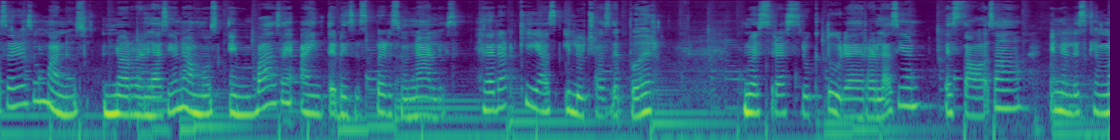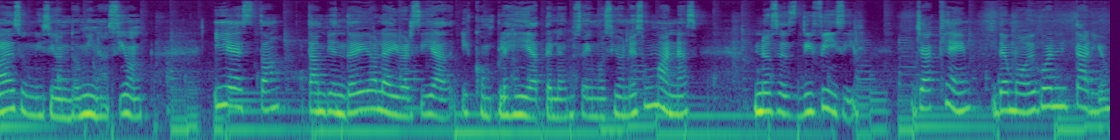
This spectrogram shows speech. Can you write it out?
Los seres humanos nos relacionamos en base a intereses personales, jerarquías y luchas de poder. Nuestra estructura de relación está basada en el esquema de sumisión-dominación y esta, también debido a la diversidad y complejidad de las emociones humanas, nos es difícil, ya que de modo igualitario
